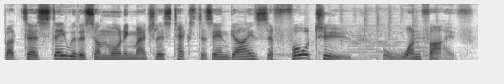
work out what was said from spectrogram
But uh, stay with us on the morning Majlis. Text us in, guys. Uh, 4215.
